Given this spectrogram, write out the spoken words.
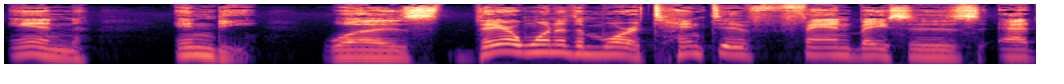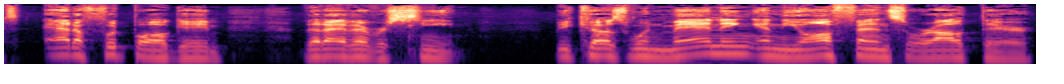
in Indy was they're one of the more attentive fan bases at at a football game that I've ever seen. Because when Manning and the offense were out there,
